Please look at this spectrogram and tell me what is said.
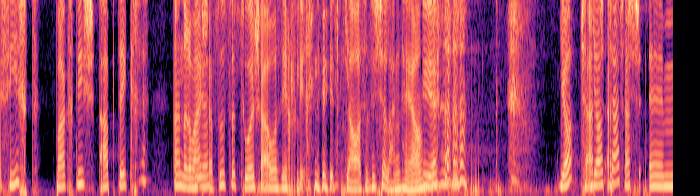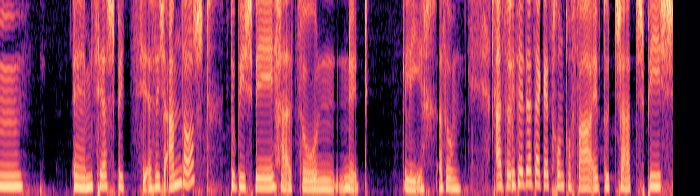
Sicht praktisch abdecken an einer Meisterschaft, außer Zuschauer sich vielleicht nicht. Ja, also das ist schon lange her. Ja, ja Judge. ja, als Judge, ähm, ähm, sehr speziell. Es ist anders. Du bist wie halt so nicht gleich. Also, Also, wie soll ich sagen, es kommt darauf an, ob du Judge bist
